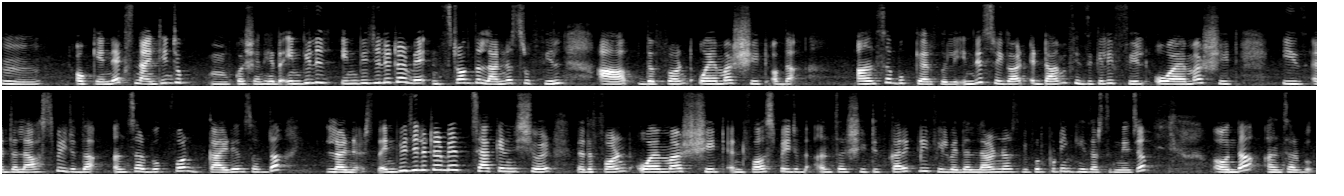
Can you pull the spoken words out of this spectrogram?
हम्म ओके नेक्स्ट नाइनटीन जो क्वेश्चन है द इन्विजिलेटर में instruct the learners to fill up the front O M R sheet of the answer book carefully in this regard a dummy physically filled O M R sheet is at the last page of the answer book for guidance of the learners. The invigilator may check and ensure that the front OMR sheet and first page of the answer sheet is correctly filled by the learners before putting his or signature on the answer book.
